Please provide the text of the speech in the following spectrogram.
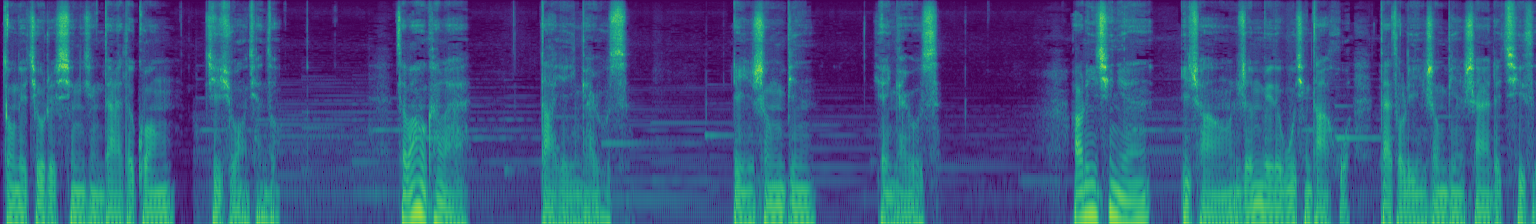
总得就着星星带来的光，继续往前走。”在网友看来，大爷应该如此，林生斌也应该如此。二零一七年，一场人为的无情大火带走了林生斌深爱的妻子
